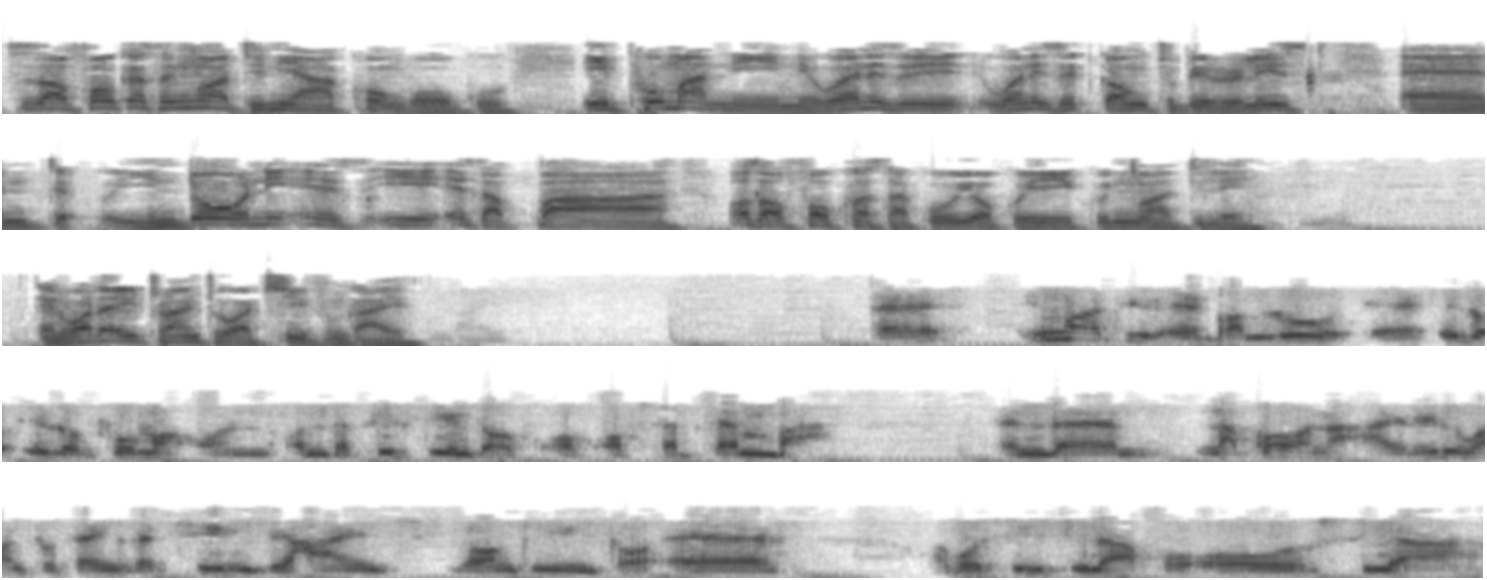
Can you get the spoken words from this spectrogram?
sizawufocus encwadini yakho ngoku. Iphuma nini? When is it, when is it going to be released? And yintoni ezakuba ezakuba eza kuba ozawufocusa kuyo kwi- kwincwadi le? And what are you trying to achieve ngayo Uh, incwadi uh, Bamlu uh, izophuma on on the 15th of, of, of September. And um, nakhona I really want to thank the team behind yonke into eh abosisi lapho osiya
